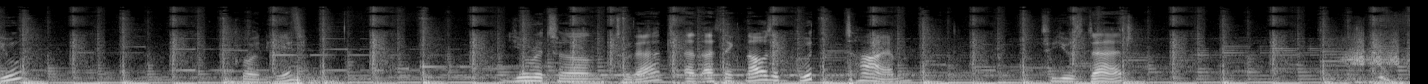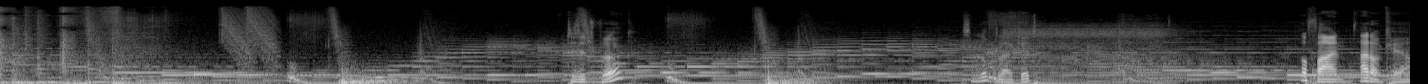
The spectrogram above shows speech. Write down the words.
you go in here. You return to that, and I think now is a good time to use that. Did it work? Doesn't look like it. Oh fine, I don't care.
